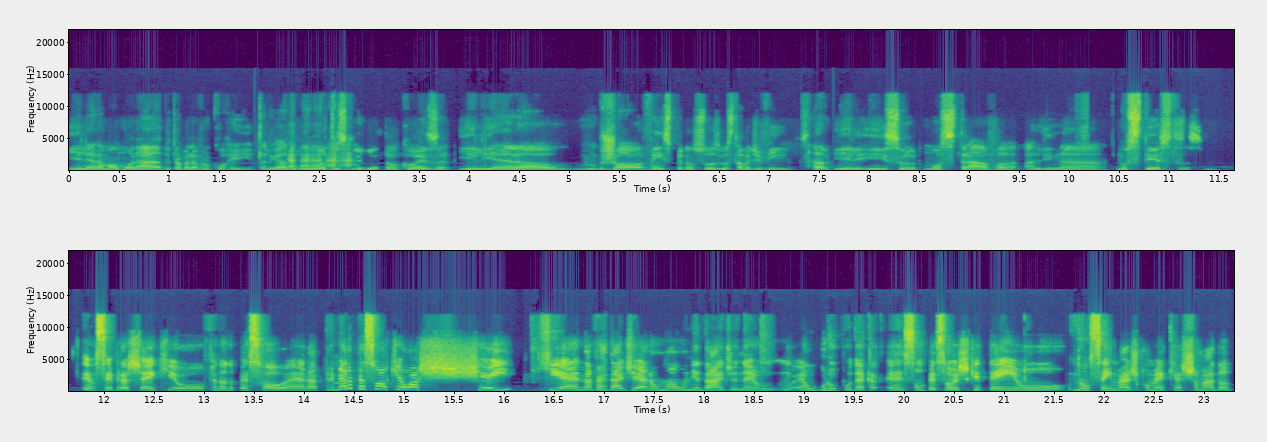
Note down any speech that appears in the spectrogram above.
e ele era mal-humorado e trabalhava no correio, tá ligado? O outro escrevia tal coisa e ele era um jovem, esperançoso e gostava de vinho, sabe? E, ele, e isso mostrava ali na, nos textos, assim eu sempre achei que o Fernando Pessoa era a primeira pessoa que eu achei que é, na verdade, era uma unidade, né? Um, é um grupo. Da, é, são pessoas que têm o. Não sei mais como é que é chamado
